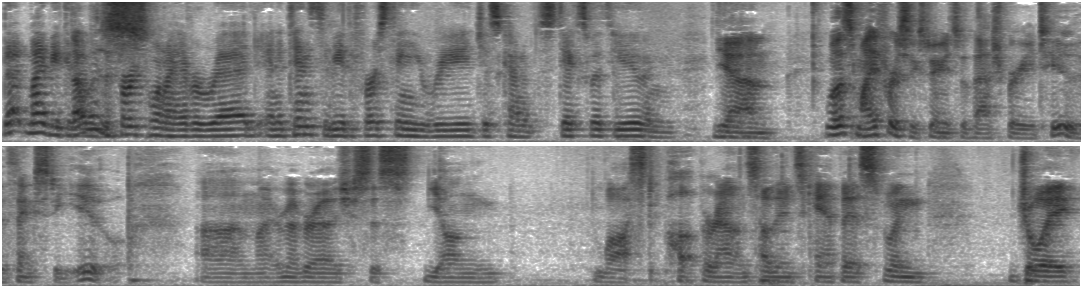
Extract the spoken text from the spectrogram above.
That might be because That that was was- the first one I ever read, and it tends to be the first thing you read just kind of sticks with you. And Yeah. um, Well, it's my first experience with Ashbery too, thanks to you. Um, I remember I was just this young, lost pup around Southern's campus when Joy,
